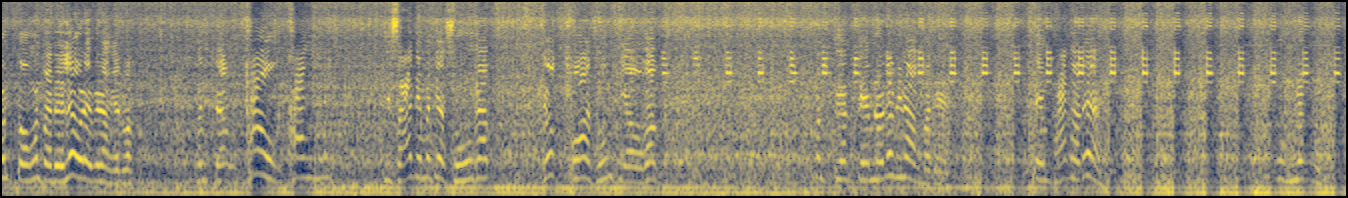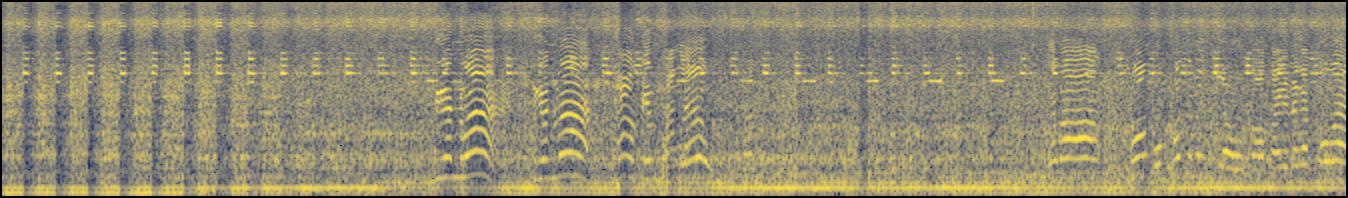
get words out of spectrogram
มันตรงมันไปได้เร็วเลยพี่น้องเห็นปะมันจะเข้าทางอีสานนี่มันจะสูงครับ ยกคอสูงเกี่ยวครับ มันเตือนเต็มแล้วได้พี่น้องมาเนี่ยเต็มทักแล้วเด้ออุ้มหนึ่งเตือนว่าเตือนว่าข้าวเต็มถังแล้วแต่ว่าน้องผมเขาจะไม่เกี่ยวต่อไปนะครับ เพราะว่า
